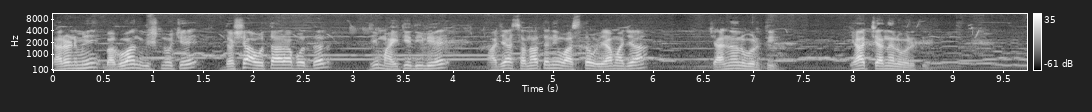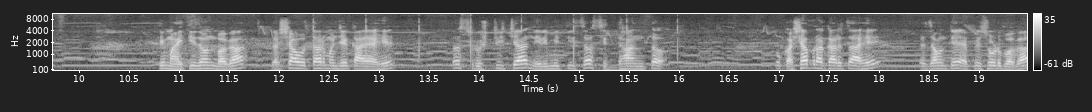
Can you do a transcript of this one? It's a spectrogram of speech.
कारण मी भगवान विष्णूचे दश अवताराबद्दल जी माहिती दिली आहे माझ्या सनातनी वास्तव या माझ्या चॅनलवरती ह्या चॅनलवरती. ती माहिती जाऊन बघा दशावतार म्हणजे काय आहेत तर सृष्टीच्या निर्मितीचा सिद्धांत. तो कशा प्रकारचा आहे तर जाऊन ते एपिसोड बघा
